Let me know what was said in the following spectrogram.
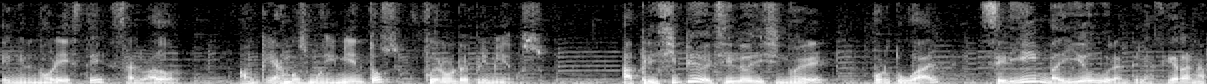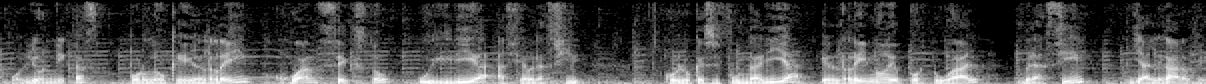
en el noreste Salvador, aunque ambos movimientos fueron reprimidos. A principios del siglo XIX, Portugal sería invadido durante las guerras napoleónicas, por lo que el rey Juan VI huiría hacia Brasil, con lo que se fundaría el Reino de Portugal, Brasil y Algarve,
